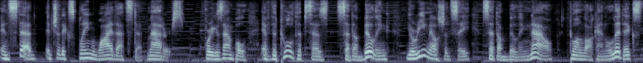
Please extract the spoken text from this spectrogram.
Instead, it should explain why that step matters. For example, if the tooltip says set up billing, your email should say set up billing now to unlock analytics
